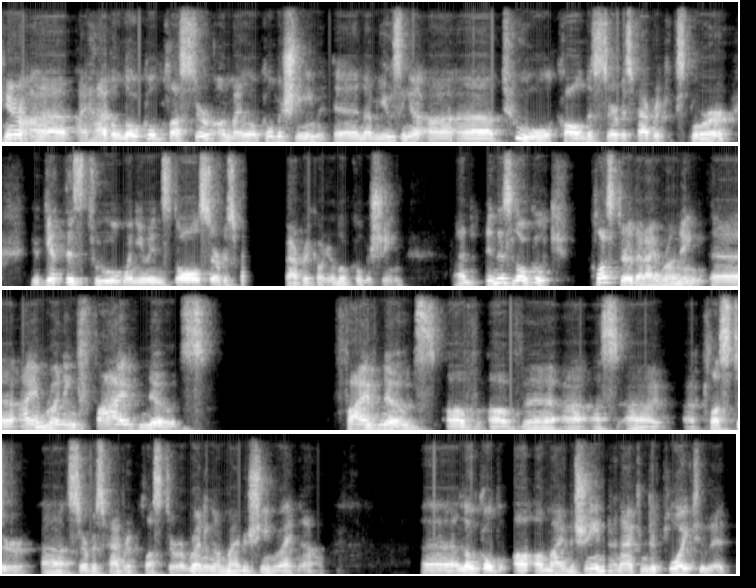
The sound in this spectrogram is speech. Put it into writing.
here uh, I have a local cluster on my local machine and I'm using a, a, a, tool called the Service Fabric Explorer. You get this tool when you install Service Fabric on your local machine. And in this local cluster that I'm running, uh, I am running five nodes. Five nodes of, of uh, a, a, a, cluster, a Service Fabric cluster are running on my machine right now. Uh, local uh, on my machine and I can deploy to it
